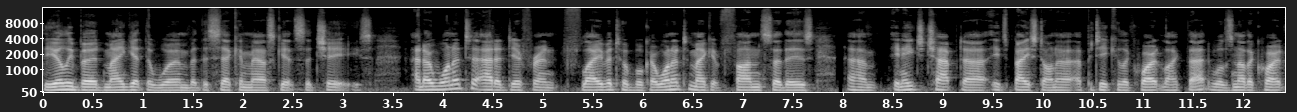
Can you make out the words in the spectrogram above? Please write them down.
"The early bird may get the worm, but the second mouse gets the cheese." And I wanted to add a different flavor to a book. I wanted to make it fun. So there's um, in each chapter, it's based on a, a, particular quote like that. Well, there's another quote.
